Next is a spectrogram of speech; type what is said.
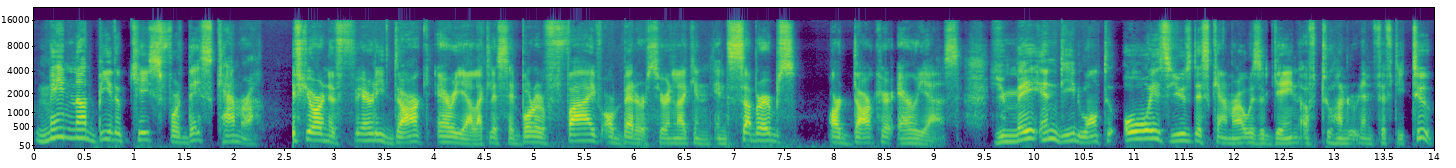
may not be the case for this camera. If you're in a fairly dark area, like let's say Bortle 5 or better, so you're in like in, in suburbs or darker areas, you may indeed want to always use this camera with a gain of 252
